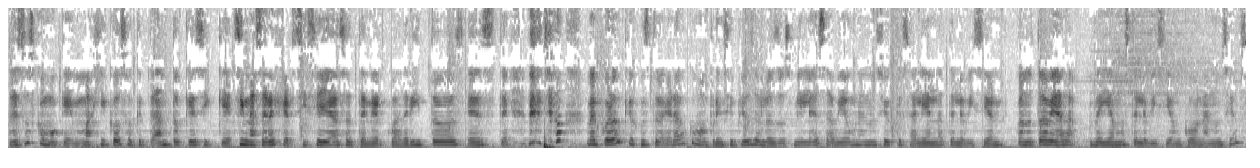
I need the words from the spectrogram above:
esos como que mágicos o que te dan toques y que sin hacer ejercicio ya vas a tener cuadritos, este, de hecho, me acuerdo que justo era como a principios de los 2000 había un anuncio que salía en la televisión, cuando todavía veíamos televisión con anuncios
